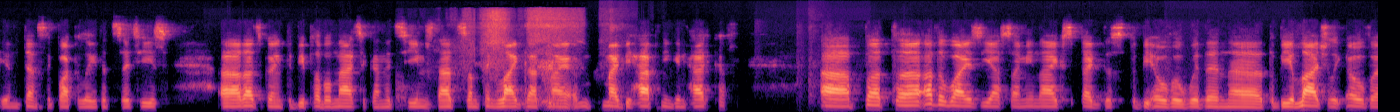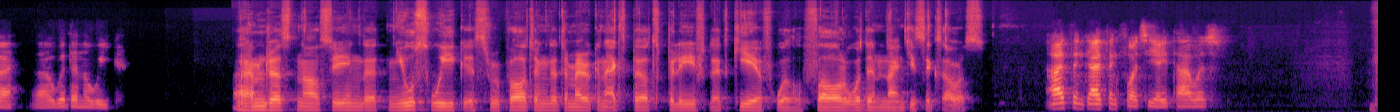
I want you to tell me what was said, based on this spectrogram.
in densely populated cities. that's going to be problematic, and it seems that something like that might might be happening in Kharkov. Uh, but uh, otherwise, yes, I mean, I expect this to be over within, uh, to be largely over uh, within a week. I'm just now seeing that Newsweek is reporting that American experts believe that Kiev will fall within 96 hours. I think I think 48 hours. yeah,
